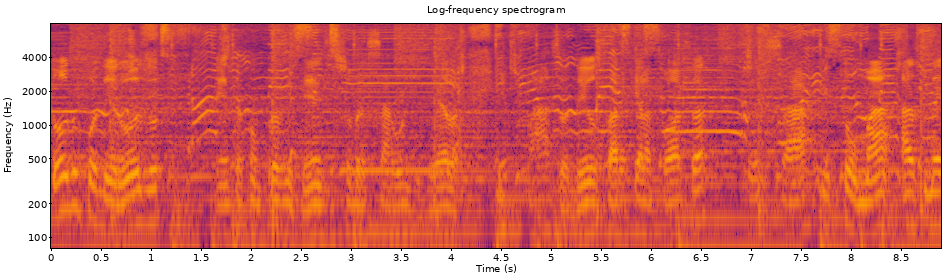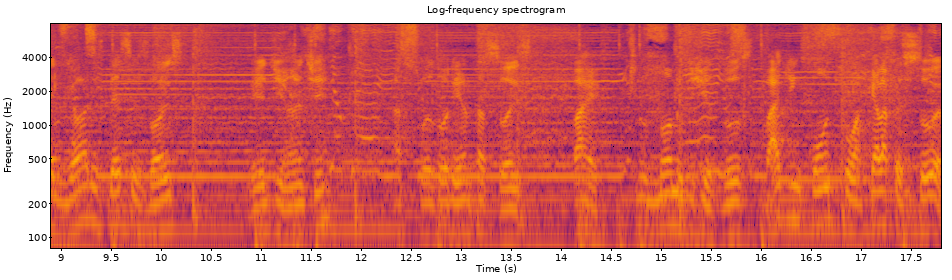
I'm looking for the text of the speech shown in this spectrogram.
Todo-Poderoso, entra com providência sobre a saúde dela. E paz, Deus, para que ela possa pensar e tomar as melhores decisões mediante as suas orientações. Pai, no nome de Jesus, vá de encontro com aquela pessoa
